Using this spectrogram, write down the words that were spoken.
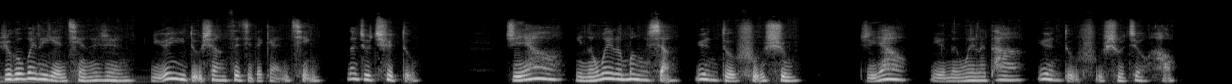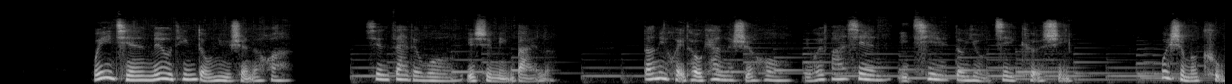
如果为了眼前的人，你愿意赌上自己的感情，那就去赌。只要你能为了梦想愿赌服输，只要你能为了他愿赌服输就好。我以前没有听懂女神的话，现在的我也许明白了。当你回头看的时候，你会发现一切都有迹可循。为什么苦？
